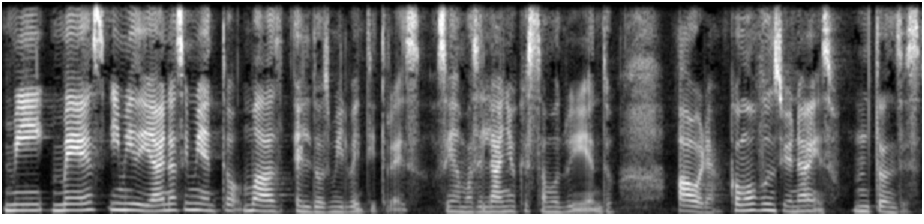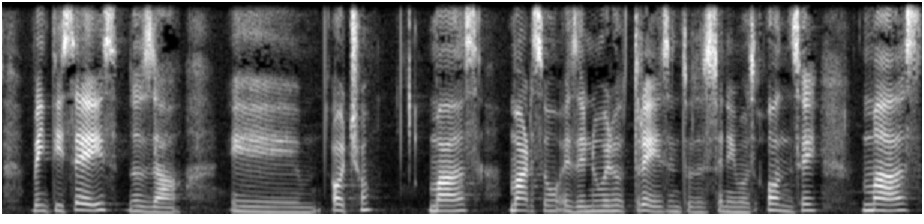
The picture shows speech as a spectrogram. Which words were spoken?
mi mes y mi día de nacimiento más el 2023, o sea, más el año que estamos viviendo. Ahora, ¿cómo funciona eso? Entonces, 26 nos da 8 eh, más marzo es el número 3, entonces tenemos 11 más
